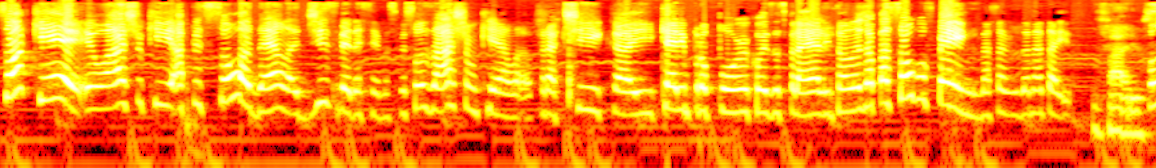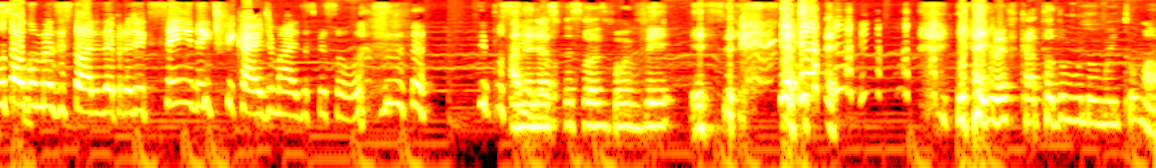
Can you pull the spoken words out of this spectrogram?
Só que eu acho que a pessoa dela desmereceu. As pessoas acham que ela pratica e querem propor coisas para ela. Então ela já passou alguns perrengues nessa vida, né, Thaís? Vários. Conta algumas histórias aí pra gente sem identificar demais as pessoas. Se possível. Além as pessoas vão ver esse. e aí vai ficar todo mundo muito mal.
